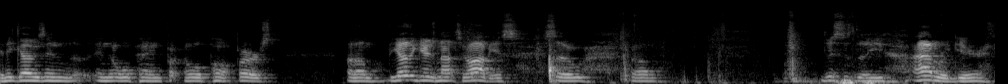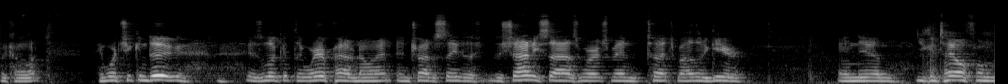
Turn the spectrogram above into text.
and it goes in in the oil pan oil pump first. Um, the other gear is not so obvious, so um, this is the idler gear, they call it. And what you can do is look at the wear pattern on it and try to see the, the shiny sides where it's been touched by other gear. And um, you can tell from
